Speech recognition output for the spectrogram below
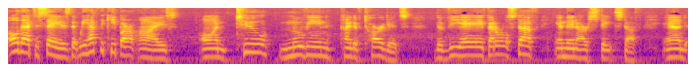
all that to say is that we have to keep our eyes on two moving kind of targets the VA federal stuff and then our state stuff. And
